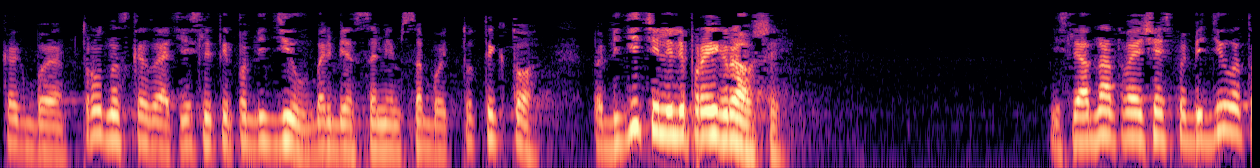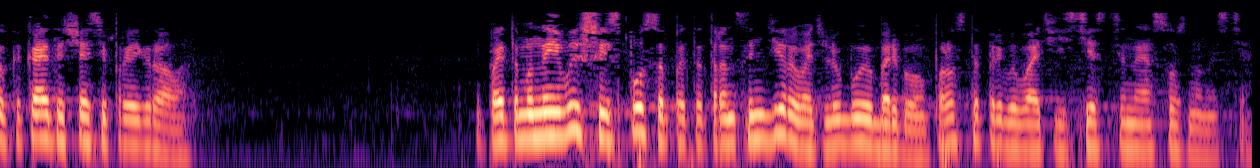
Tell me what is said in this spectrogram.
как бы трудно сказать, если ты победил в борьбе с самим собой, то ты кто? Победитель или проигравший? Если одна твоя часть победила, то какая-то часть и проиграла. И поэтому наивысший способ это трансцендировать любую борьбу, просто пребывать в естественной осознанности.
